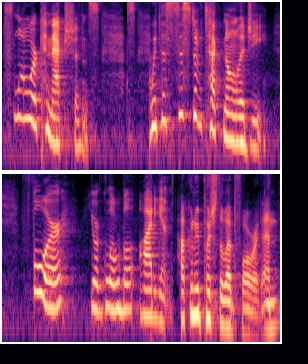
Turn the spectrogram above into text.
slower connections, with assistive technology for your global audience. How can we push the web forward? And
